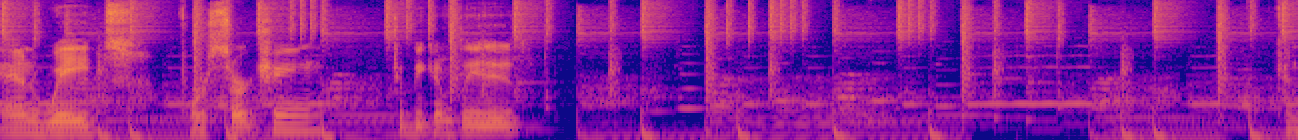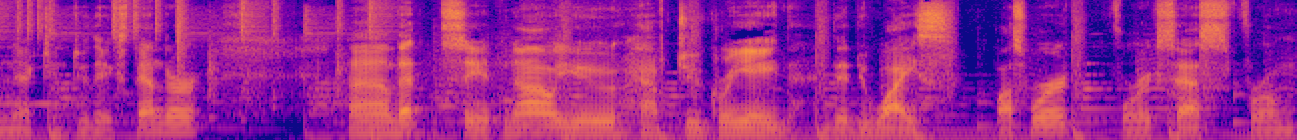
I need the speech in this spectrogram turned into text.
And wait for searching to be completed. Connecting to the extender. And that's it. Now you have to create the device password for access from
